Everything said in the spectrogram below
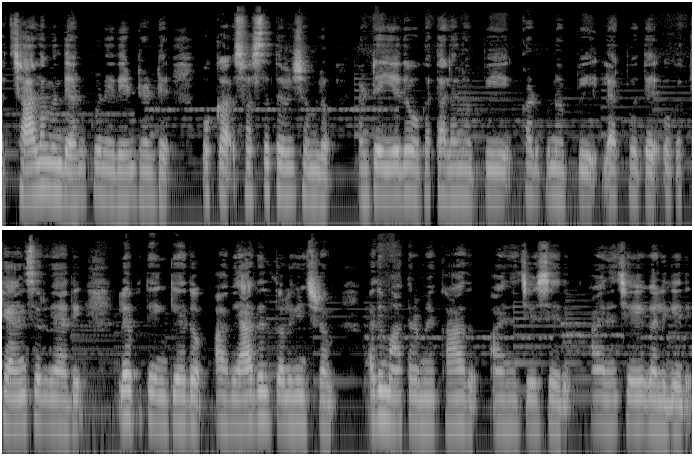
చాలామంది అనుకునేది ఏంటంటే ఒక స్వస్థత విషయంలో అంటే ఏదో ఒక తలనొప్పి కడుపు నొప్పి లేకపోతే ఒక క్యాన్సర్ వ్యాధి లేకపోతే ఇంకేదో ఆ వ్యాధులు తొలగించడం అది మాత్రమే కాదు. ఆయన చేసేది ఆయన చేయగలిగేది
